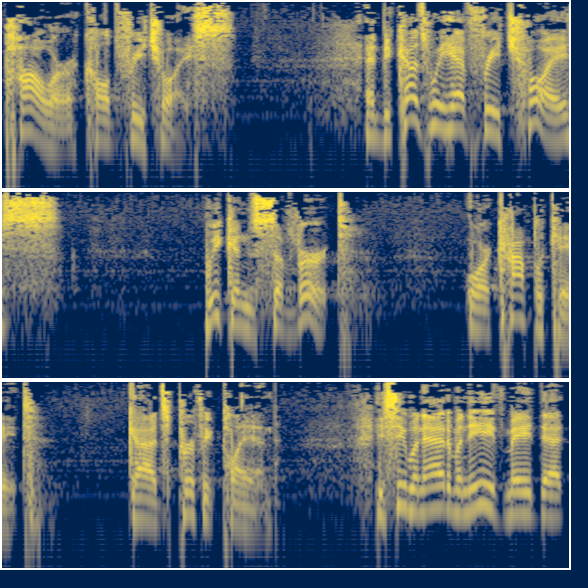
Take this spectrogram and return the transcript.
power called free choice. And because we have free choice, we can subvert or complicate God's perfect plan. You see, when Adam and Eve made that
